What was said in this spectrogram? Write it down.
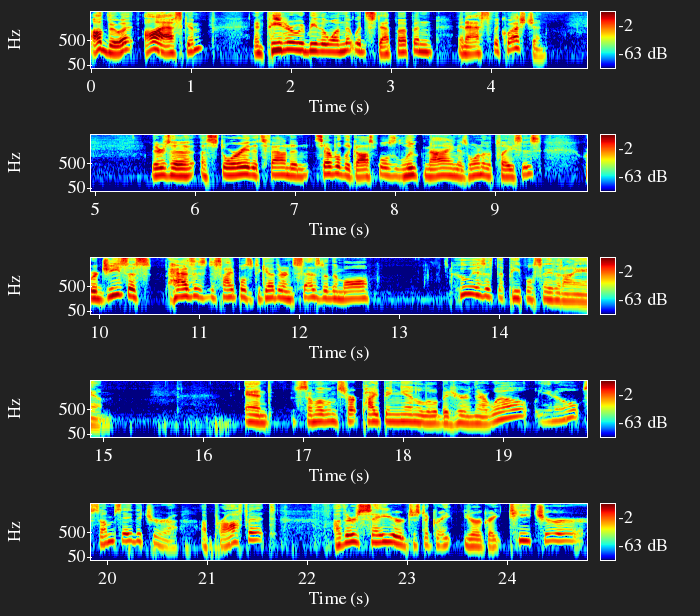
I'll do it. I'll ask him." And Peter would be the one that would step up and, and ask the question. There's a, a story that's found in several of the Gospels. Luke 9 is one of the places where Jesus has his disciples together and says to them all, Who is it that people say that I am? And some of them start piping in a little bit here and there. Well, you know, some say that you're a, a prophet. Others say you're just a great you're a great teacher.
